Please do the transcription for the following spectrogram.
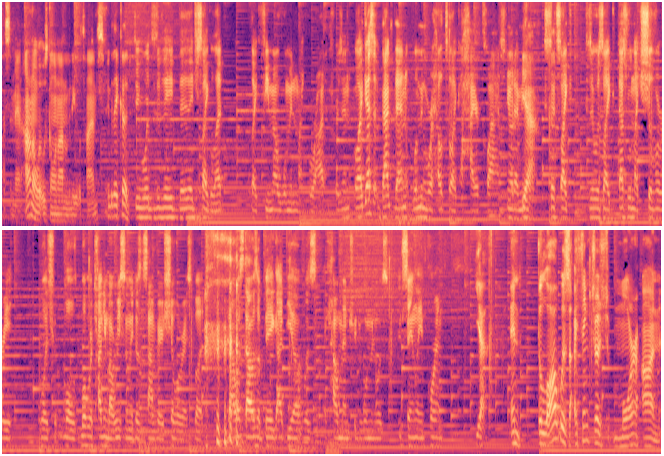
Listen, man, I don't know what was going on in medieval times. Maybe they could. Dude, what, did they did they just like let like female women like rot in prison? Well, I guess back then women were held to like a higher class. You know what I mean? Yeah. Cause it's like because it was like that's when like chivalry, which well what we're talking about recently doesn't sound very chivalrous, but that was that was a big idea was like how men treated women was insanely important. Yeah. And the law was, I think, judged more on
